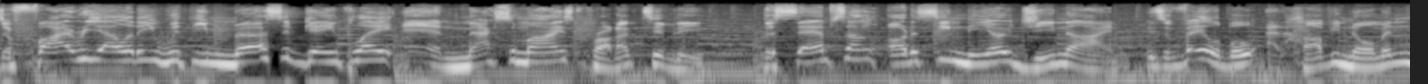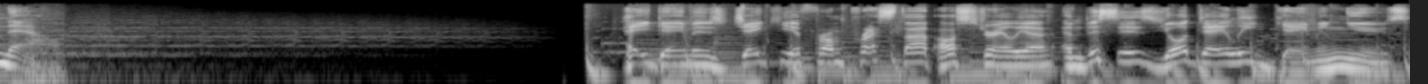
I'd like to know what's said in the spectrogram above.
Defy reality with immersive gameplay and maximized productivity. The Samsung Odyssey Neo G9 is available at Harvey Norman now. Hey gamers, Jake here from Press Start Australia, and this is your daily gaming news.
